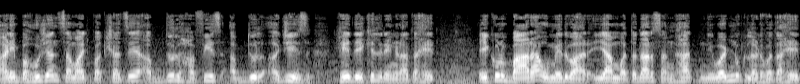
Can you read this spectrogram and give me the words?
आणि बहुजन समाज पक्षाचे अब्दुल हफीज अब्दुल अजीज हे देखील रिंगणात आहेत. एकूण बारा उमेदवार या मतदारसंघात निवडणूक लढवत आहेत.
